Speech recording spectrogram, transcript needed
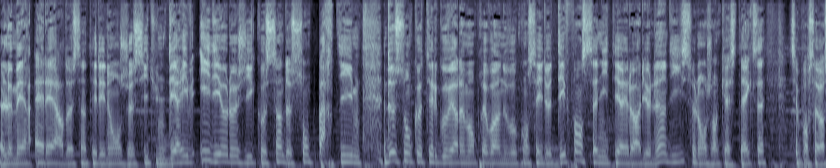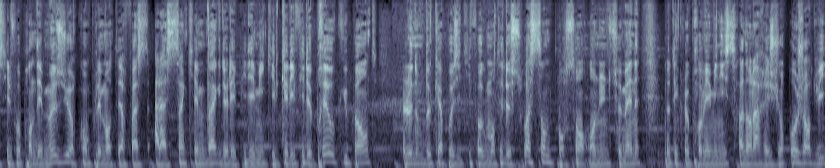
le maire LR de Saint-Édénon. Je cite une dérive idéologique au sein de son parti. De son côté, le gouvernement prévoit un nouveau conseil de défense sanitaire. Il aura lieu lundi, selon Jean Castex. C'est pour savoir s'il faut prendre des mesures complémentaires face à la cinquième vague de l'épidémie qu'il qualifie de préoccupante. Le nombre de cas positifs a augmenté de 60% en une semaine. Notez que le Premier ministre sera dans la région aujourd'hui.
